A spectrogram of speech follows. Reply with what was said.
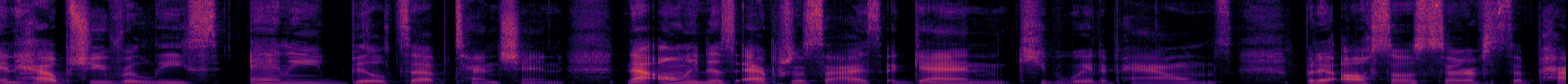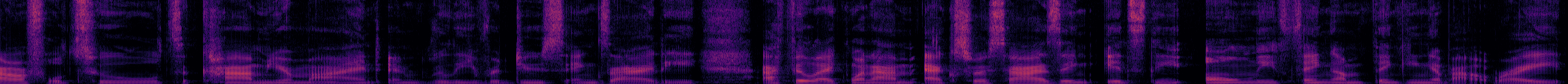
and helps you release any built up tension. Not only does exercise again keep away the pounds but it also serves as a powerful tool to calm your mind and really reduce anxiety. I feel like when i'm exercising it's the only thing i'm thinking about right?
